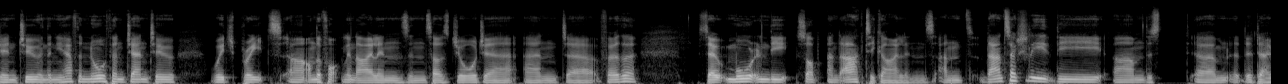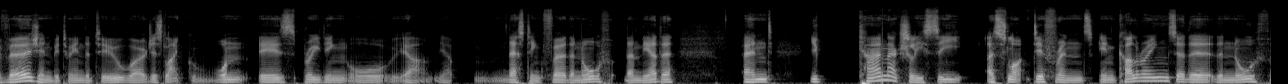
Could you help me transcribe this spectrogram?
Gentoo, and then you have the northern Gentoo, which breeds uh, on the Falkland Islands in South Georgia and uh, further. So more in the sub-Antarctic islands, and that's actually the um, this, um, the diversion between the two, where just like one is breeding or yeah yeah nesting further north than the other, and you can actually see a slight difference in coloring. So the the north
